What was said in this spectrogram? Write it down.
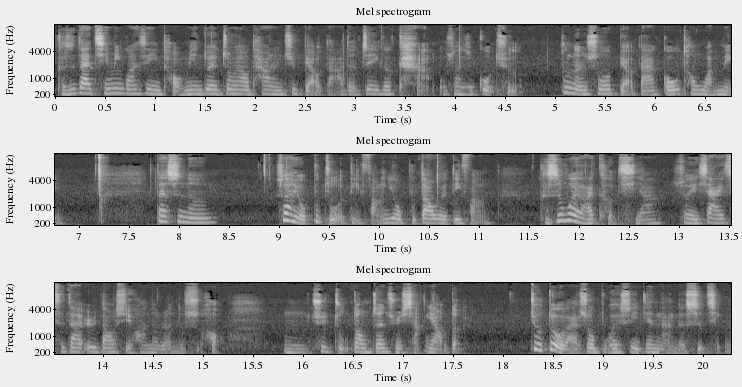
可是，在亲密关系里头，面对重要他人去表达的这个坎，我算是过去了。不能说表达沟通完美，但是呢，虽然有不足的地方，也有不到位的地方，可是未来可期啊。所以下一次在遇到喜欢的人的时候，嗯，去主动争取想要的，就对我来说不会是一件难的事情了。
